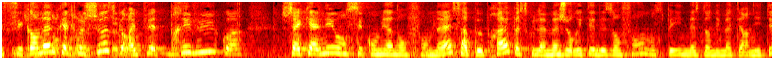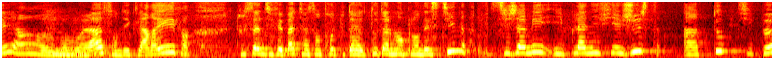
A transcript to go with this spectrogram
C'est quand même quelque chose qui aurait pu être prévu, quoi. Chaque année, on sait combien d'enfants naissent à peu près, parce que la majorité des enfants dans ce pays naissent dans des maternités. Hein, euh, bon, Mhm. voilà, sont déclarés. Enfin, tout ça ne se fait pas de façon trop- tota- totalement clandestine. Si jamais ils planifiaient juste un tout petit peu,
